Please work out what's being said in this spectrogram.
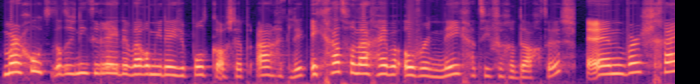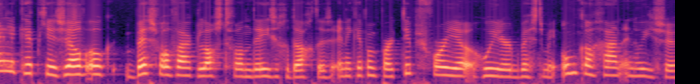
Maar goed, dat is niet de reden waarom je deze podcast hebt aangeklikt. Ik ga het vandaag hebben over negatieve gedachten. En waarschijnlijk heb je zelf ook best wel vaak last van deze gedachten. En ik heb een paar tips voor je hoe je er het beste mee om kan gaan en hoe je ze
